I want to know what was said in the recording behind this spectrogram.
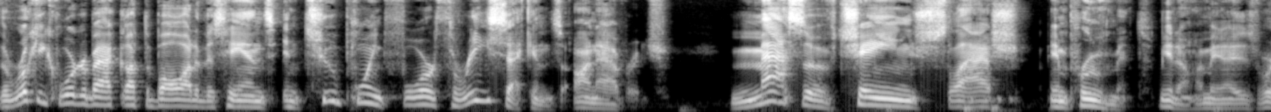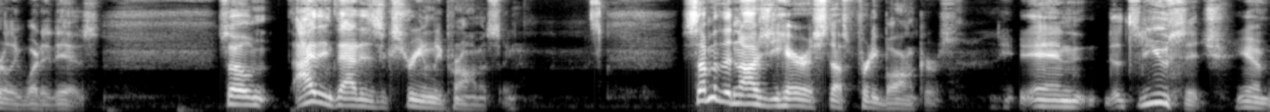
the rookie quarterback got the ball out of his hands in 2.43 seconds on average. Massive change slash improvement. You know, I mean, is really what it is. So I think that is extremely promising. Some of the Najee Harris stuff's pretty bonkers. And it's usage. You know,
